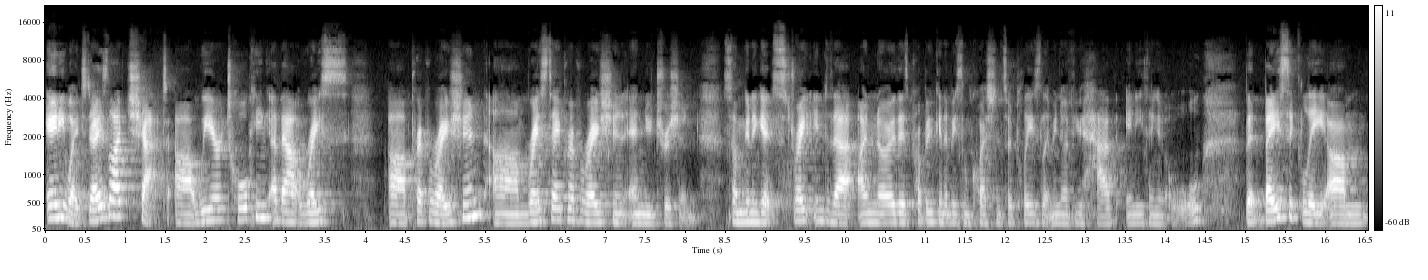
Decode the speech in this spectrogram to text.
anyway, today's live chat, uh, we are talking about race uh, preparation, um, race day preparation, and nutrition. So, I'm going to get straight into that. I know there's probably going to be some questions, so please let me know if you have anything at all. But basically, um,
